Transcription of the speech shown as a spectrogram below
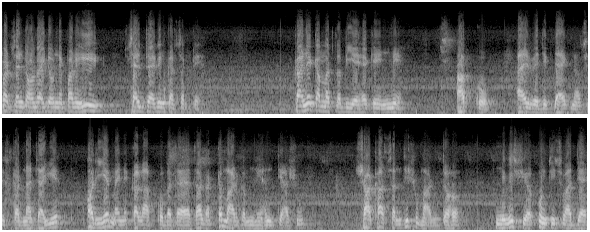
परसेंट ऑल राइट होने पर ही सेल्फ ड्राइविंग कर सकते हैं कहने का मतलब ये है कि इनमें आपको आयुर्वेदिक डायग्नोसिस करना चाहिए। और ये मैंने कल आपको बताया था रक्त मार्गम निहंत्याशु, शाखा संधिशु मारुत। निविश्य उनतीसवाध्याय।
